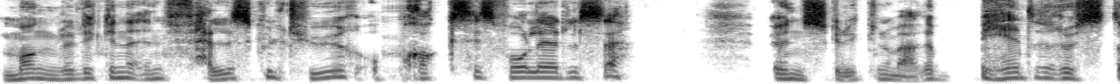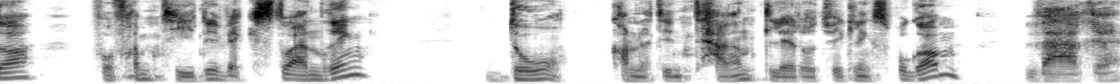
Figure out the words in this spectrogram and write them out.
Mangler dere en felles kultur og praksis for ledelse? Ønsker dere å være bedre rustet for fremtidig vekst og endring? Da kan et internt lederutviklingsprogram være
